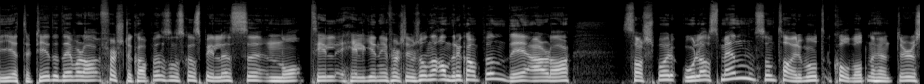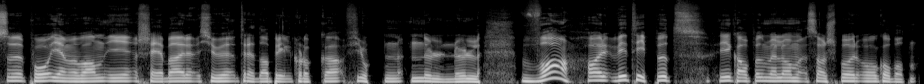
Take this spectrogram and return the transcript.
i, ettertid. Det var da første kampen som skal spilles nå til helgen i første divisjon. Den andre kampen det er da Sarpsborg Olavs menn, som tar imot Kolbotn Hunters på hjemmebanen i Skjeberg 23.4 klokka 14.00. Hva har vi tippet i kampen mellom Sarpsborg og Kolbotn?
